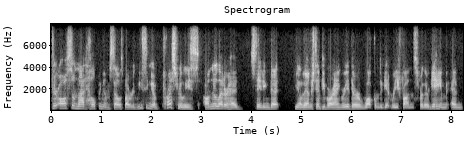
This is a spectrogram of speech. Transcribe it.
they're also not helping themselves by releasing a press release on their letterhead stating that you know they understand people are angry they're welcome to get refunds for their game and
